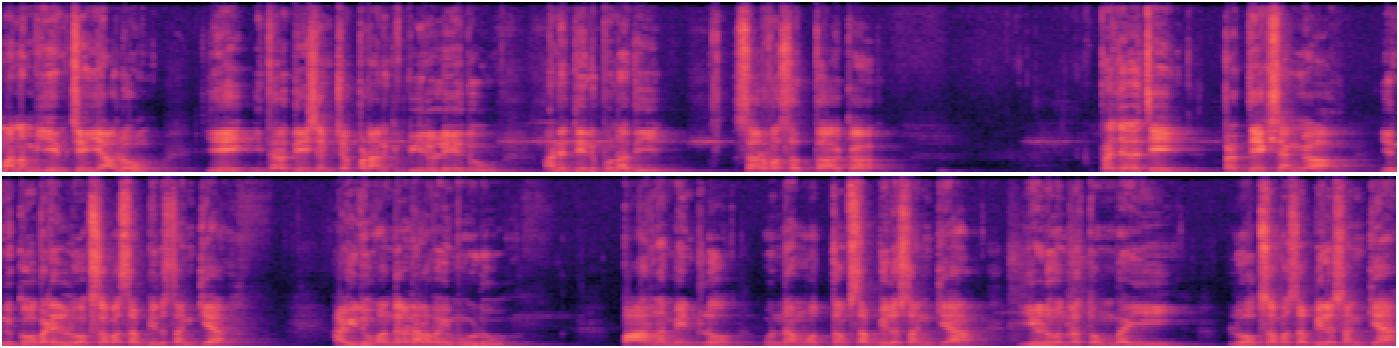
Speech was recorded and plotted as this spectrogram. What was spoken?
మనం ఏం చేయాలో ఏ ఇతర దేశం చెప్పడానికి వీలు లేదు అని తెలుపునది సర్వసత్తాక. ప్రజలచే ప్రత్యక్షంగా ఎన్నుకోబడే లోక్సభ సభ్యుల సంఖ్య ఐదు వందల నలభై మూడు. పార్లమెంట్లో ఉన్న మొత్తం సభ్యుల సంఖ్య ఏడు వందల తొంభై. లోక్సభ సభ్యుల సంఖ్య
